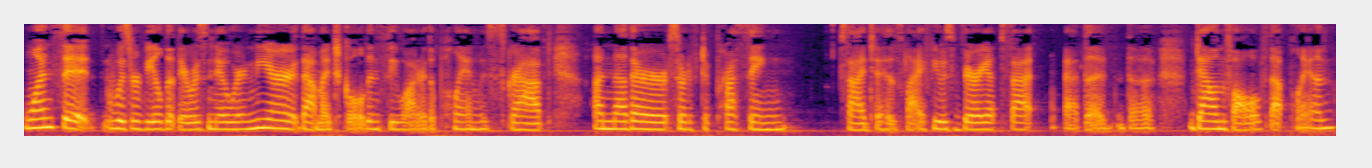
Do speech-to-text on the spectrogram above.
Once it was revealed that there was nowhere near that much gold in seawater, the plan was scrapped. Another sort of depressing side to his life. He was very upset at the the downfall of that plan.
